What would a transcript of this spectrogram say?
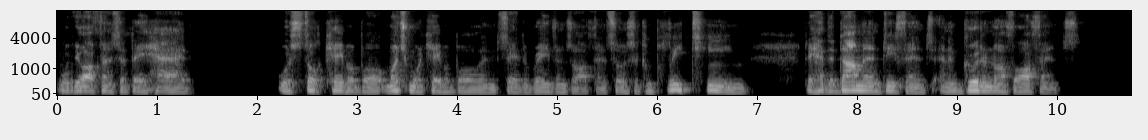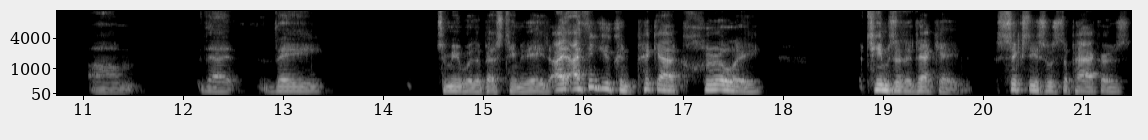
with the offense that they had was still capable, much more capable than say the Ravens offense. So it's a complete team. They had the dominant defense and a good enough offense um, that they, to me, were the best team of the age. I, I think you can pick out clearly teams of the decade. 60s was the Packers,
